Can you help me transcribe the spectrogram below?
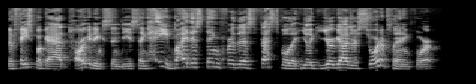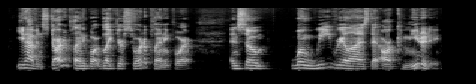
the Facebook ad targeting Cindy saying, "Hey, buy this thing for this festival that you like your guys are sort of planning for. You haven't started planning for it, but like you're sort of planning for it." And so when we realized that our community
